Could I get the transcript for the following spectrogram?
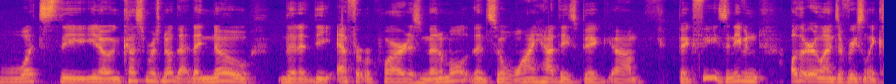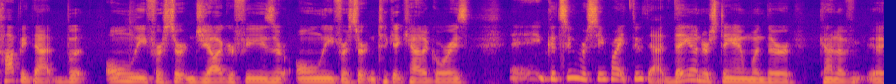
what's the you know, and customers know that they know that it, the effort required is minimal. Then so why have these big um, big fees? And even other airlines have recently copied that, but only for certain geographies or only for certain ticket categories. And consumers see right through that. They understand when they're kind of uh,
